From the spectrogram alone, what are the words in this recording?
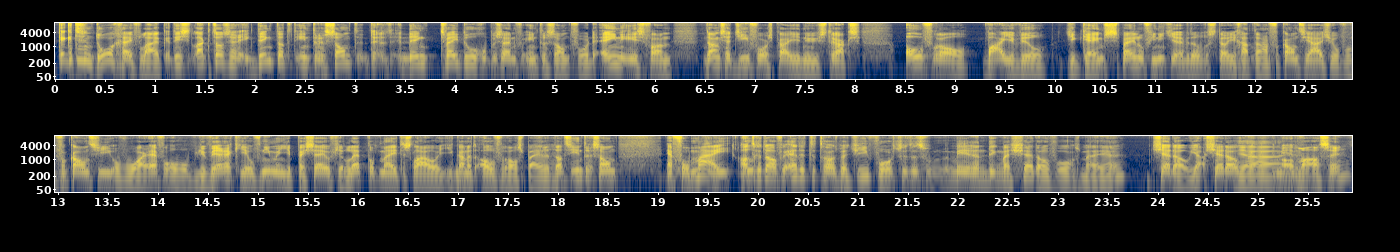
Kijk, het is een doorgeefluik. Het is, laat ik het zo zeggen, ik denk dat het interessant... Ik denk twee doelgroepen zijn er interessant voor. De ene is van, dankzij GeForce kan je nu straks overal waar je wil je games spelen. Hoef je niet, je, stel je gaat naar een vakantiehuisje of een vakantie of whatever, of op je werk. Je hoeft niet meer je PC of je laptop mee te slouwen. Je kan het overal spelen. Dat is interessant. En voor mij, Had ik het over editen trouwens bij GeForce, dus dat is meer een ding bij Shadow volgens mij, hè? Shadow, ja, Shadow. Ja, Ja, Maar, maar als in?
